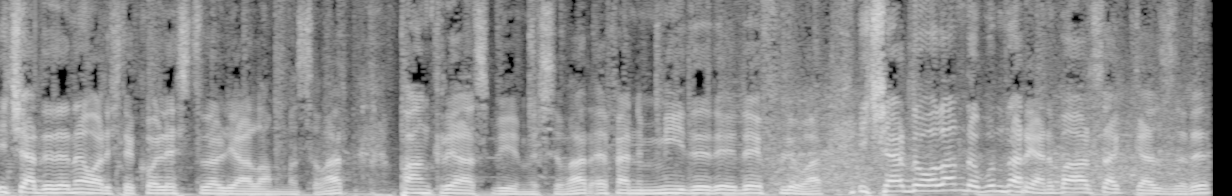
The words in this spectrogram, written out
İçeride de ne var işte kolesterol yağlanması var. Pankreas büyümesi var. Efendim mide de, deflü var. İçeride olan da bunlar yani bağırsak gazları.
